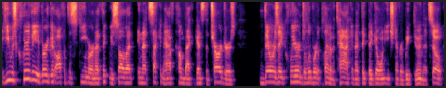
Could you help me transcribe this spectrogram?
he was clearly a very good offensive schemer, and I think we saw that in that second half comeback against the Chargers. There was a clear and deliberate plan of attack, and I think they go on each and every week doing that. So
